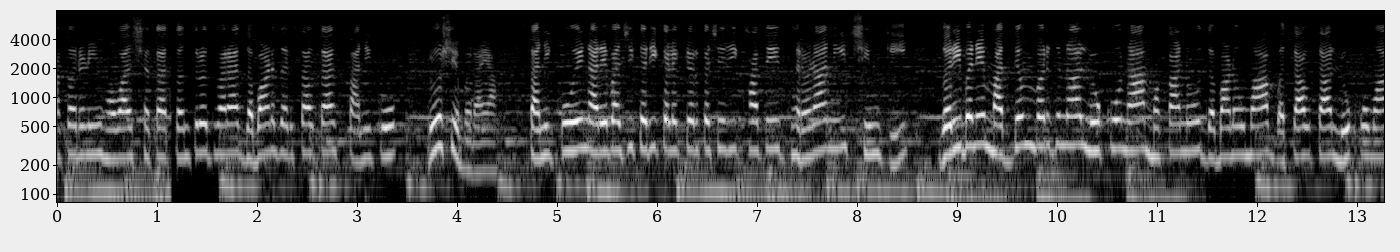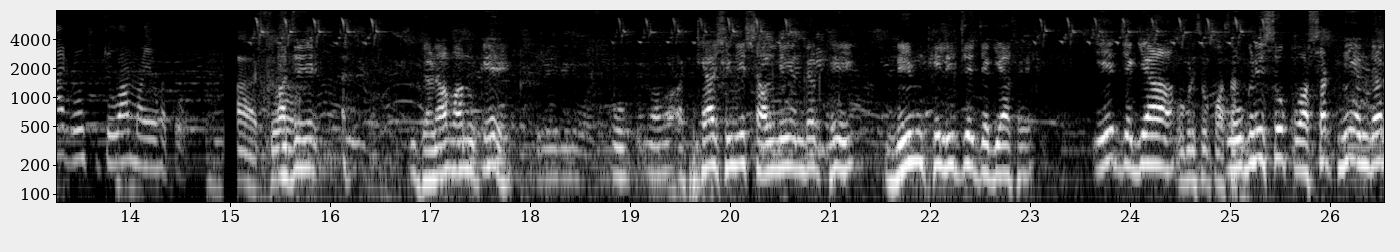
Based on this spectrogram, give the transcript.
આકરણી હોવા છતાં તંત્ર દ્વારા દબાણ દર્શાવતા સ્થાનિકો રોષે ભરાયા. સ્થાનિકોએ નારેબાજી કરી કલેક્ટર કચેરી ખાતે ધરણાની ચીમકી ગરીબ અને માધ્યમ વર્ગના લોકોના મકાનો દબાણોમાં બતાવતા લોકોમાં રોષ જોવા મળ્યો હતો. આજે જણાવવાનું કે અઠ્યાસીની સાલની અંદરથી નીમખીલી જે જગ્યા છે એ જગ્યા ઓગણીસો પોસઠની. અંદર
